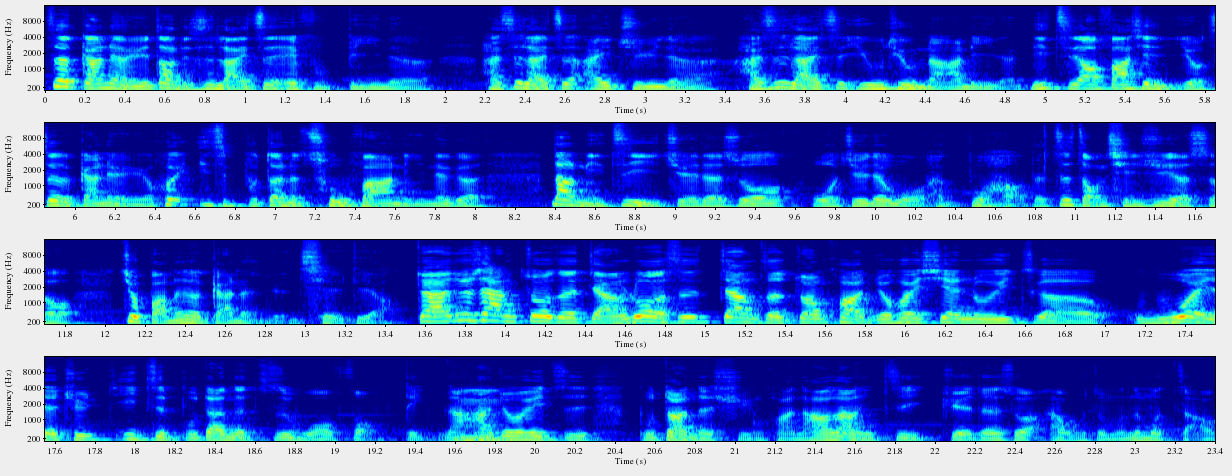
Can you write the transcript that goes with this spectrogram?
这个感染源到底是来自 FB 呢，还是来自 IG 呢，还是来自 YouTube 哪里呢？你只要发现有这个感染源，会一直不断的触发你那个让你自己觉得说，我觉得我很不好的这种情绪的时候，就把那个感染源切掉。对啊，就像作者讲，如果是这样子的状况，你就会陷入一个无谓的去一直不断的自我否定，然后它就会一直不断的循环，然后让你自己觉得说啊，我怎么那么糟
